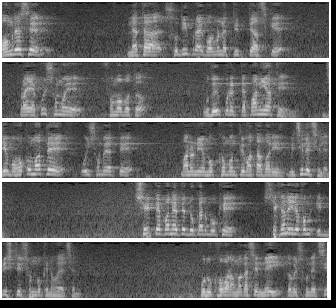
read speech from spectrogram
কংগ্রেসের নেতা সুদীপ রায় বর্মন নেতৃত্বে আজকে প্রায় একই সময়ে সম্ভবত উদয়পুরের তেপানিয়াতে যে মহকুমাতে ওই সময়তে মাননীয় মুখ্যমন্ত্রী মাতাবাড়ির মিছিলে ছিলেন, সেই তেপানিয়াতে ঢোকার মুখে সেখানে এরকম ইট বৃষ্টির সম্মুখীন হয়েছেন। পুরো খবর আমার কাছে নেই, তবে শুনেছি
